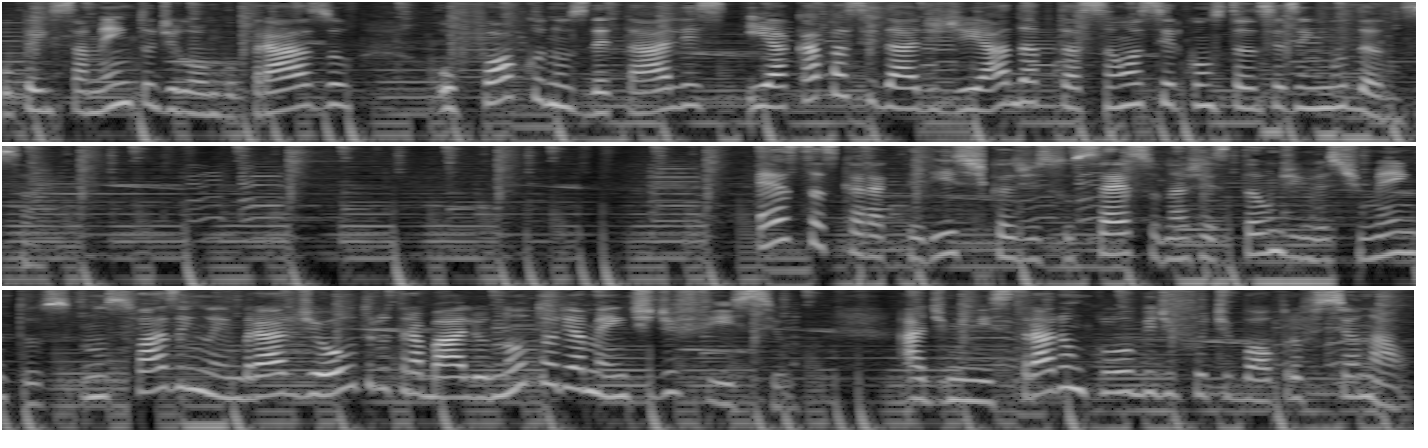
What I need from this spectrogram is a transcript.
o pensamento de longo prazo, o foco nos detalhes e a capacidade de adaptação às circunstâncias em mudança. Estas características de sucesso na gestão de investimentos nos fazem lembrar de outro trabalho notoriamente difícil: administrar um clube de futebol profissional.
